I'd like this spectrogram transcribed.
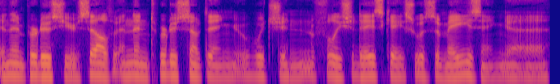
and then produce yourself, and then to produce something, which in Felicia Day's case was amazing. Uh,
